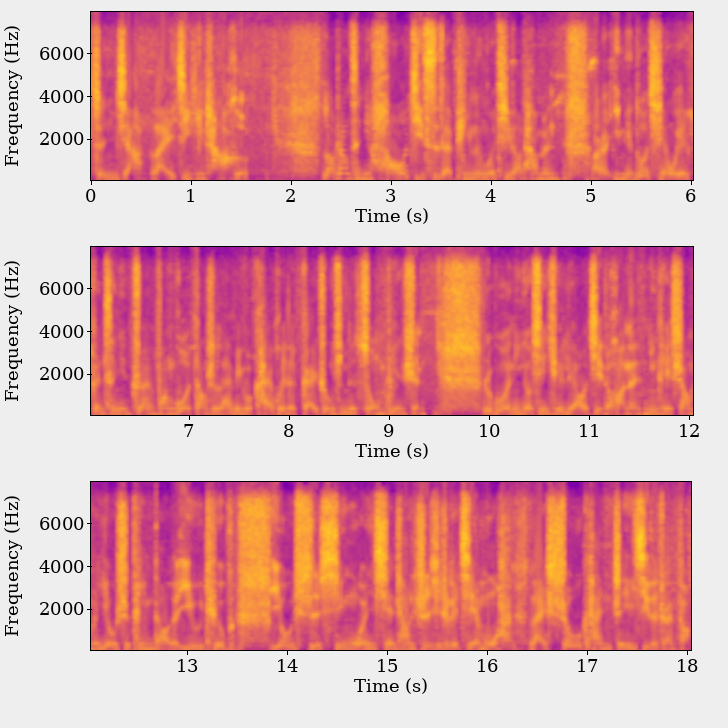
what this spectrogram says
真假来进行查核。老张曾经好几次在评论过提到他们，而一年多前我也更曾经专访过当时来美国开会的该中心的总编审。如果您有兴趣了解的话呢，您可以上我们优视频道的 YouTube 优视新闻现场直击这个节目来收看这一集的专访。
